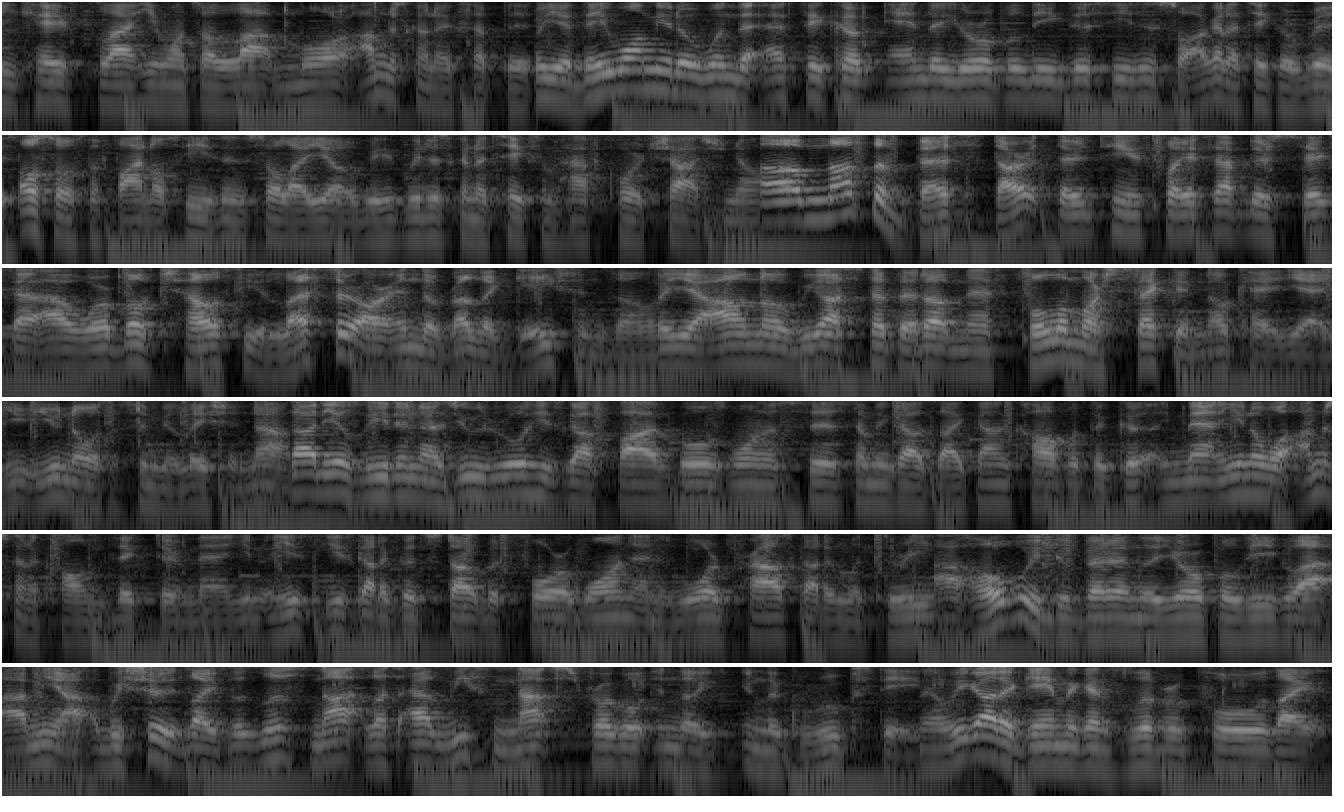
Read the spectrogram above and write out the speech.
90k flat, he wants a lot more, I'm just gonna accept it. But yeah, they want me to win the FA Cup and the Europa League this season, so I gotta take a risk. Also, it's the final season, so like, yo, we, we're just gonna take some half-court shots, you know? Um, not the best start, 13th place after 6, I, I, we're above Chelsea. Leicester are in the relegation zone. But yeah, I don't know, we gotta step it up, man. Fulham are second. Okay, yeah, you, you know it's a simulation now. Sadio's leading as usual, he's got 5 goals, 1 assist, then we got Tsygankov with the good, man, you know what, I'm just gonna call him Victor, man. You know, he's, he's got a good start with 4-1, and his Ward Prowse got him with 3. I hope we do better in the Europa League. Like, I mean, I, we should, like, let's not, let's at least not struggle in the, in the group stage. Man, we got a game against Liverpool, like,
